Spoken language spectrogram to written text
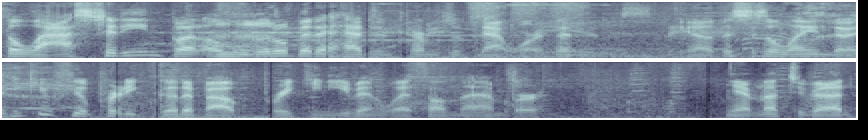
the last hitting, but a little bit ahead in terms of net worth. And you know, this is a lane that I think you feel pretty good about breaking even with on the Ember. Yeah, not too bad.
